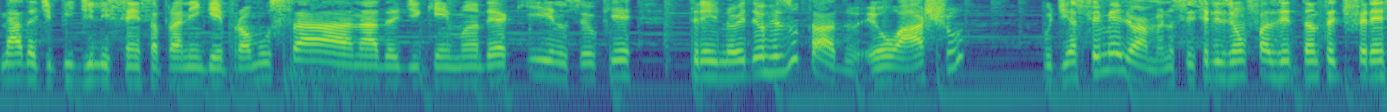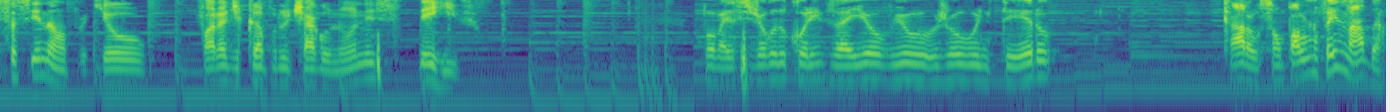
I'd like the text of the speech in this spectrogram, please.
nada de pedir licença pra ninguém pra almoçar, nada de quem manda é aqui, não sei o que. Treinou e deu resultado. Eu acho podia ser melhor, mas não sei se eles iam fazer tanta diferença assim não, porque o fora de campo do Thiago Nunes, terrível. Pô, mas esse jogo do Corinthians aí, eu vi o jogo inteiro. Cara, o São Paulo não fez nada.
